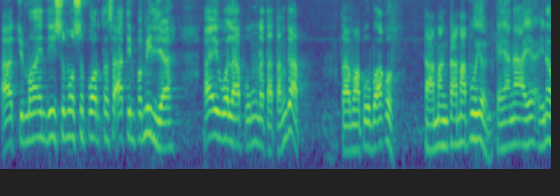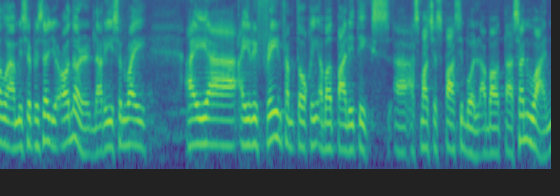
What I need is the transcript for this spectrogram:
At yung mga hindi sumusuporta sa ating pamilya ay wala pong natatanggap. Tama po ba ako? Tamang-tama po yun. Kaya nga, you know, uh, Mr. President, Your Honor, the reason why I, uh, I refrain from talking about politics uh, as much as possible about uh, San Juan,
